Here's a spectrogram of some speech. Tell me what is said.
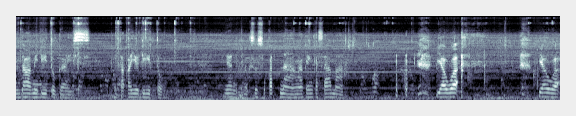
Ang dami dito, guys. Punta kayo dito. Ayan, nagsusukat na ang aking kasama. Yawa. Yawa.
